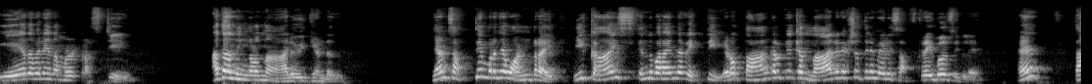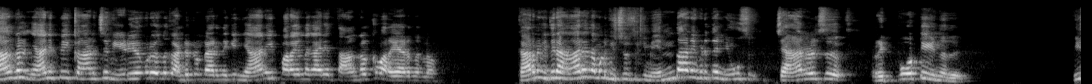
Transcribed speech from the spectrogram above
ഏതവനെ നമ്മൾ ട്രസ്റ്റ് ചെയ്യും? അതാ നിങ്ങളൊന്ന് ആലോചിക്കേണ്ടത്. ഞാൻ സത്യം പറഞ്ഞ വണ്ടറായി ഈ കായ്സ് എന്ന് പറയുന്ന വ്യക്തി എടോ താങ്കൾക്കൊക്കെ നാല് ലക്ഷത്തിന് മേലെ സബ്സ്ക്രൈബേഴ്സ് ഇല്ലേ? ഏഹ് താങ്കൾ ഞാനിപ്പോ ഈ കാണിച്ച വീഡിയോ കൂടെ ഒന്ന് കണ്ടിട്ടുണ്ടായിരുന്നെങ്കിൽ ഞാൻ ഈ പറയുന്ന കാര്യം താങ്കൾക്ക് പറയാമായിരുന്നല്ലോ കാരണം ഇതിൽ ആരെ നമ്മൾ വിശ്വസിക്കും? എന്താണ് ഇവിടുത്തെ ന്യൂസ് ചാനൽസ് റിപ്പോർട്ട് ചെയ്യുന്നത്? ഈ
